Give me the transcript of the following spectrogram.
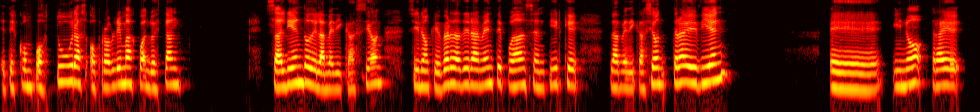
descomposturas o problemas cuando están saliendo de la medicación, sino que verdaderamente puedan sentir que la medicación trae bien eh, y no trae,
